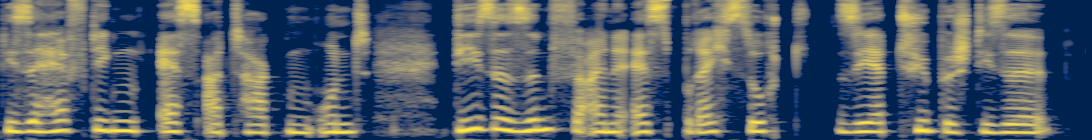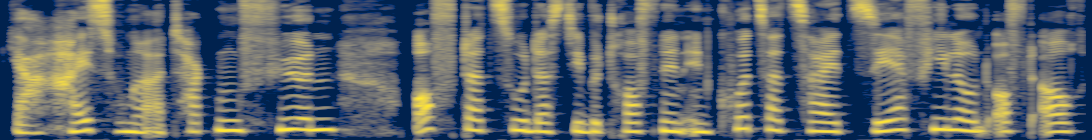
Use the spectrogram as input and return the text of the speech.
diese heftigen Essattacken. Und diese sind für eine Essbrechsucht sehr typisch. Diese ja, Heißhungerattacken führen oft dazu, dass die Betroffenen in kurzer Zeit sehr viele und oft auch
